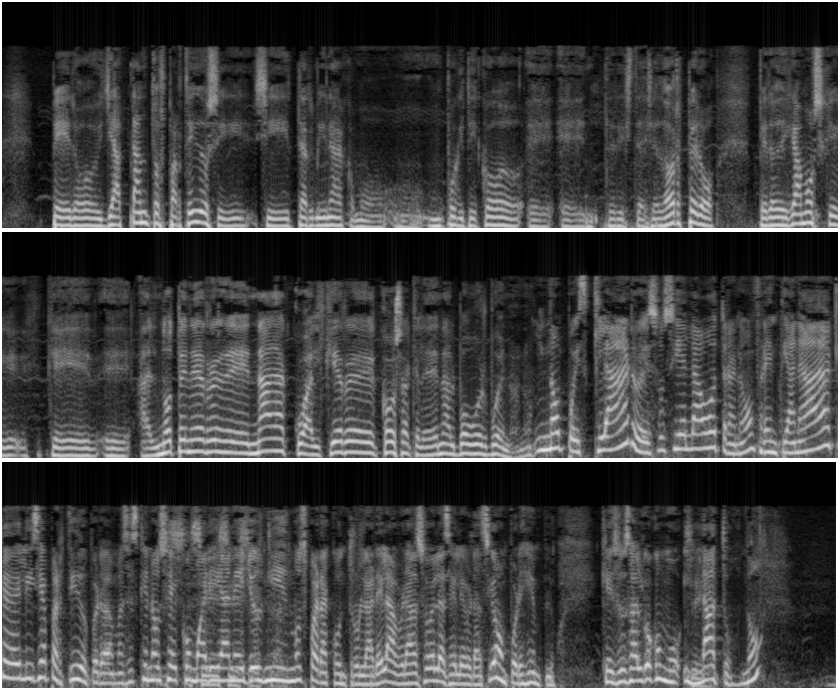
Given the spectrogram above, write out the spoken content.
pero ya tantos partidos sí, sí termina como un poquitico eh, eh, entristecedor, pero, pero digamos que, que eh, al no tener eh, nada, cualquier eh, cosa que le den al bobo es bueno, ¿no? No, pues claro, eso sí es la otra, ¿no? Frente a nada, qué delicia partido, pero además es que no sé cómo Sí, harían sí, ellos claro. mismos para controlar el abrazo de la celebración, por ejemplo, que eso es algo como innato, ¿no?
